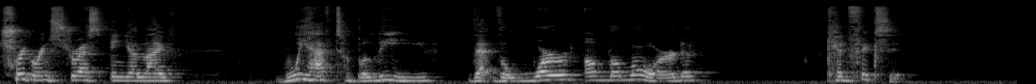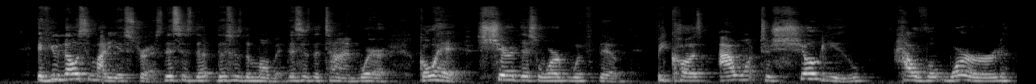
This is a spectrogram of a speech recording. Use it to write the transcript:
triggering stress in your life, we have to believe that the word of the Lord can fix it. If you know somebody is stressed, this is the this is the moment. This is the time where go ahead, share this word with them because I want to show you how the word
